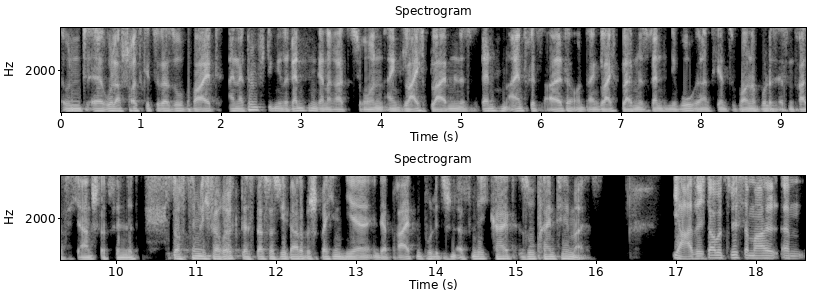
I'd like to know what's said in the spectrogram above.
Und äh, Olaf Scholz geht sogar so weit, einer künftigen Rentengeneration ein gleichbleibendes Renteneintrittsalter und ein gleichbleibendes Rentenniveau garantieren zu wollen, obwohl das erst in 30 Jahren stattfindet. Ist doch ziemlich verrückt, dass das, was wir gerade besprechen, hier in der breiten politischen Öffentlichkeit so kein Thema ist. Ja, also ich glaube, zunächst einmal ähm,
